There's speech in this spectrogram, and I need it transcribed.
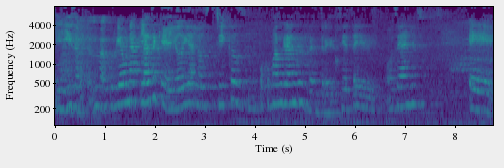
Y se- me ocurrió una clase que yo di a los chicos un poco más grandes, de entre 7 y 11 años. Eh,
